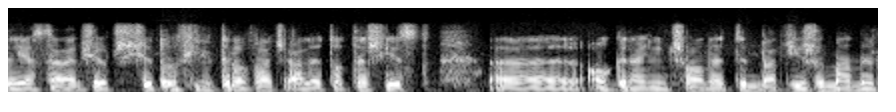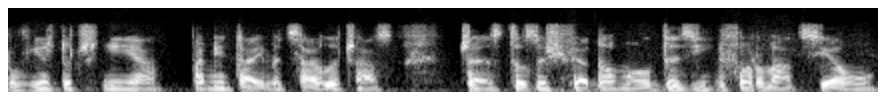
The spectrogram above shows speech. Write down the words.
Ja staram się oczywiście to filtrować, ale to też jest e, ograniczone, tym bardziej, że mamy również do czynienia, pamiętajmy cały czas, często ze świadomą dezinformacją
